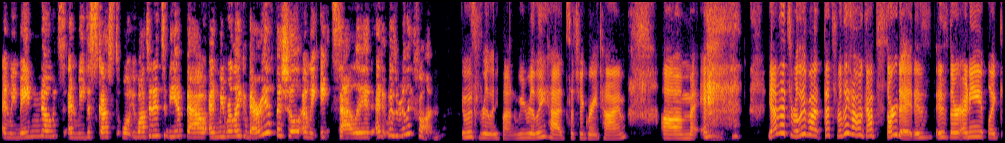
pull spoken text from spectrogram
and we made notes and we discussed what we wanted it to be about and we were like very official and we ate salad and it was really fun. It was really fun. We really had such a great time. Um yeah, that's really about that's really how it got started. Is is there any like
